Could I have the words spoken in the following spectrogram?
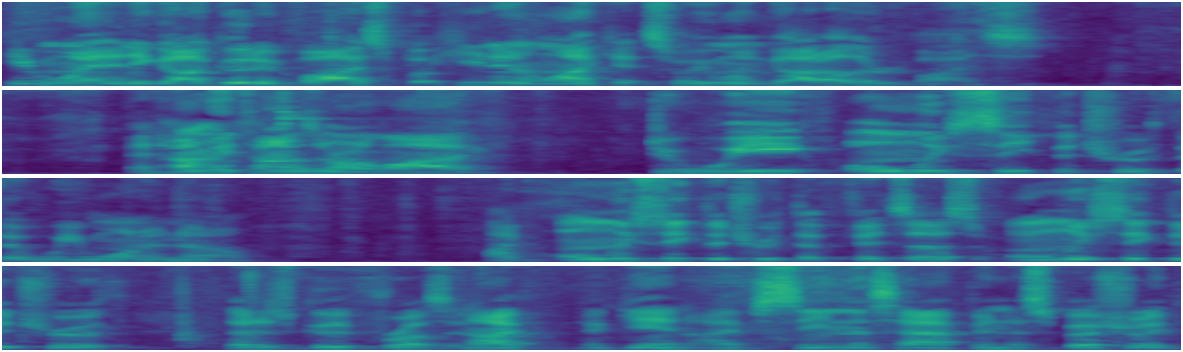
he went and he got good advice, but he didn't like it, so he went and got other advice. And how many times in our life do we only seek the truth that we want to know? Like only seek the truth that fits us, only seek the truth that is good for us. And I've again, I've seen this happen, especially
